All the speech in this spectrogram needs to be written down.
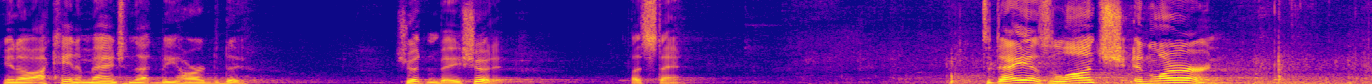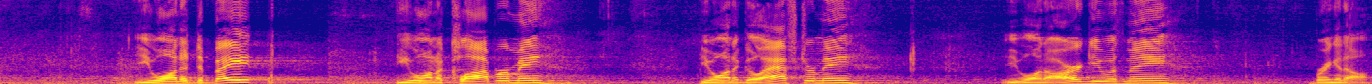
You know, I can't imagine that'd be hard to do. Shouldn't be, should it? Let's stand. Today is lunch and learn. You want to debate? You want to clobber me? You want to go after me? You want to argue with me? Bring it on.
